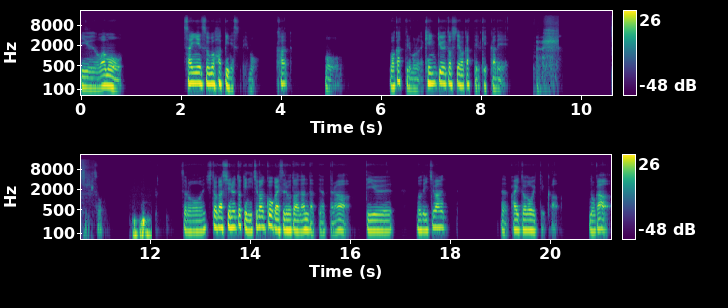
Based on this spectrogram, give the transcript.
っていうのはもう、サイエンス・オブ・ハピネスでもう、か、もう、分かってるものだ。研究として分かってる結果で、そう。その、人が死ぬときに一番後悔することは何だってなったら、っていうので一番回答が多いっていうか、のが、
